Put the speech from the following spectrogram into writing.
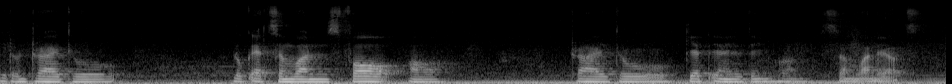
You don't try to look at someone's fault or try to get anything from someone else.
